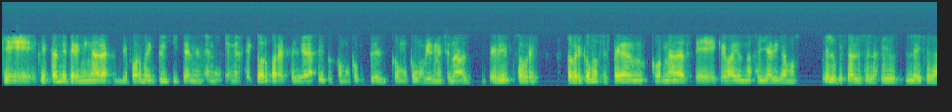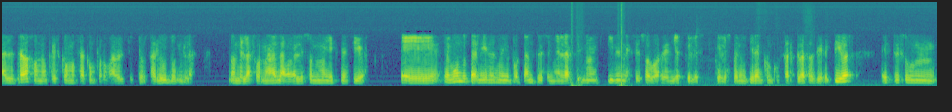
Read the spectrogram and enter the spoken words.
que, que están determinadas de forma implícita en, en, el sector para acceder a ascensos, como como, como, como bien mencionaba, sobre, sobre cómo se esperan jornadas eh, que vayan más allá, digamos, de lo que establece la Ley Federal de Trabajo, ¿no? que es cómo se ha conformado el sector salud, donde las, donde las jornadas laborales son muy extensivas. Eh, segundo, también es muy importante señalar que no tienen acceso a guarderías que les, que les permitieran concursar plazas directivas. Este es un,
